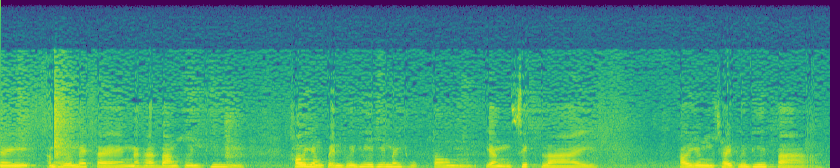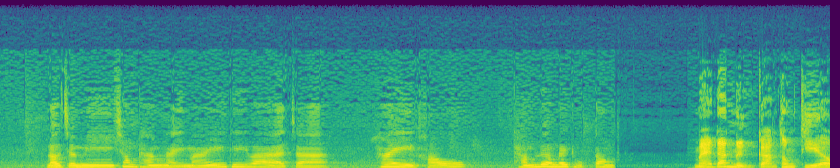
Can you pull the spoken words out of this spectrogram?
ในอำเภอแม่แตงนะคะ บางพื้นที่เขายังเป็นพื้นที่ที่ไม่ถูกต้องอย่างซิปไลน์เขายังใช้พื้นที่ป่า เราจะมีช่องทางไหนไหมที่ว่าจะให้เขาทำเรื่องได้ถูกต้อง แม้ด้านหนึ่งการท่องเที่ยว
